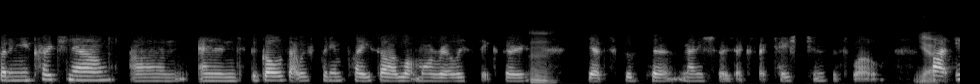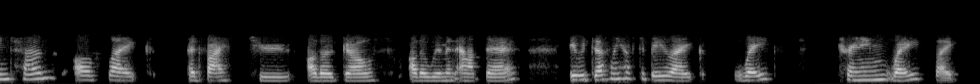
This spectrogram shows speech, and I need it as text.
got a new coach now, um, and the goals that we've put in place are a lot more realistic. So Mm, yeah, it's good to manage those expectations as well. yeah, But in terms of like advice to other girls, other women out there, it would definitely have to be like weights, training weights, like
